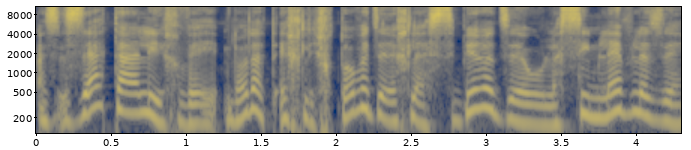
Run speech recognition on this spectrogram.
אז זה התהליך, ולא יודעת איך לכתוב את זה, איך להסביר את זה, או לשים לב לזה.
